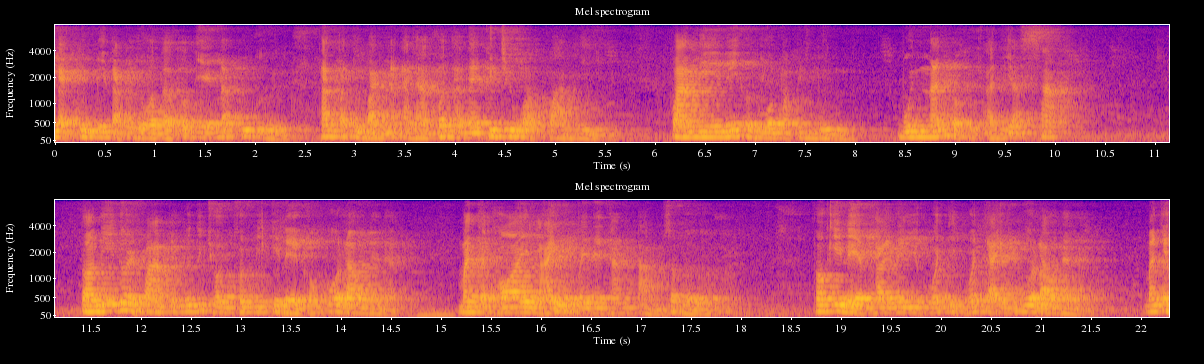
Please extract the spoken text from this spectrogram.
แต่คุณมีแต่ประโยชน์ต่อตนเองและผู้อื่น ทั้งปัจจุบันและอนาคตอันนั้นคือชื่อว่าความดี ความดีนี้ก็รวมมาเป็นบุญ บุญนั้นก็คืออริยทรัพย์ ตอนนี้ด้วยความเป็นพุทธชนคนมีกิเลสของพวกเราเนี่ยนะมันจะคอยไหลลงไปในทางต่ำเสมอ เพราะกิเลสภายในหัวจิตหัวใจของพวกเราเนี่ยนะมันจะ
